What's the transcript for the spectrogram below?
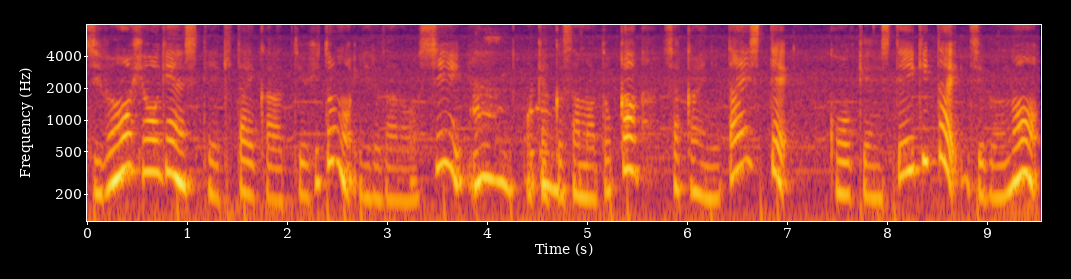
自分を表現していきたいからっていう人もいるだろうしうん、お客様とか社会に対して貢献していきたい自分の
